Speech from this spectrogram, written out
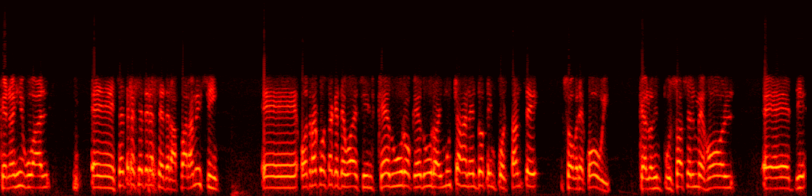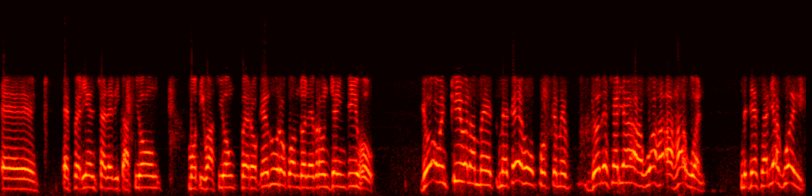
que no es igual, eh, etcétera, etcétera, etcétera. Para mí sí. Eh, otra cosa que te voy a decir, qué duro, qué duro. Hay muchas anécdotas importantes sobre Kobe, que los impulsó a ser mejor, eh, eh, experiencia, dedicación, motivación. Pero qué duro cuando LeBron James dijo, yo en Cleveland me, quejo porque me, yo desearía a, a Howard, desearía a Wade,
